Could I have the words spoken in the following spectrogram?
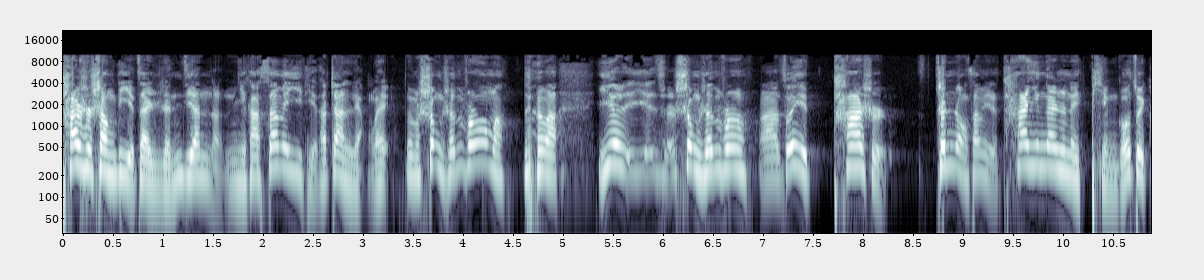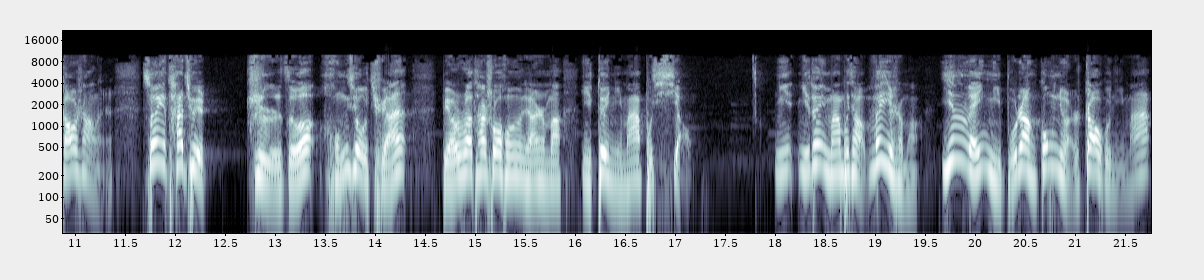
他是上帝在人间的。你看三位一体，他占两位，对吗？圣神风嘛，对吧？一个也圣神风啊，所以他是真正三位一体，他应该是那品格最高尚的人。所以他去指责洪秀全，比如说他说洪秀全什么？你对你妈不孝，你你对你妈不孝，为什么？因为你不让宫女儿照顾你妈。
